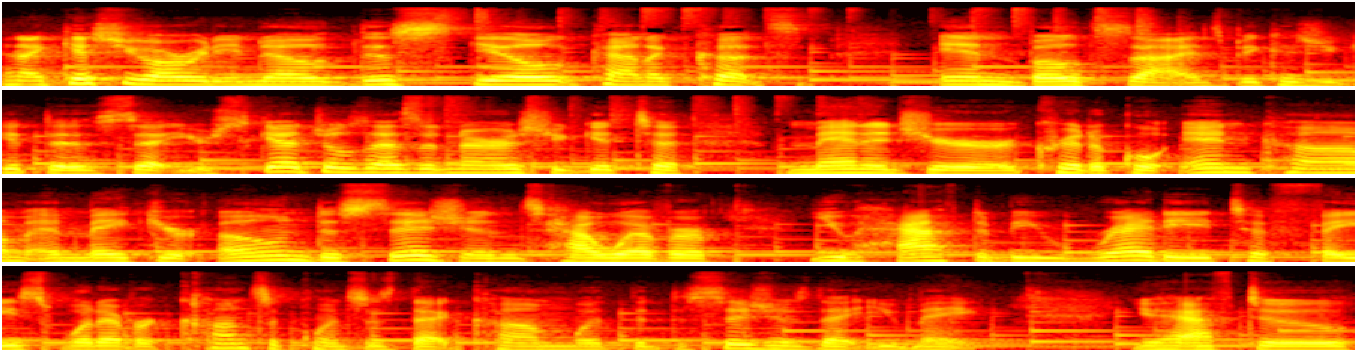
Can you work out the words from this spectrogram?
And I guess you already know this skill kind of cuts in both sides because you get to set your schedules as a nurse, you get to manage your critical income and make your own decisions. However, you have to be ready to face whatever consequences that come with the decisions that you make. You have to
